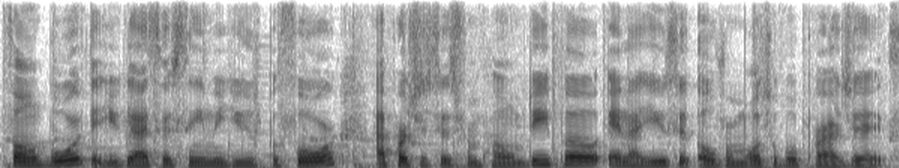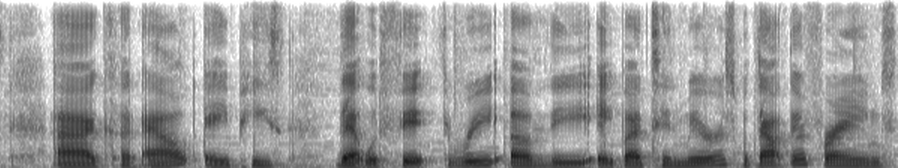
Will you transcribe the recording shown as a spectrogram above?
foam board that you guys have seen me use before. I purchased this from Home Depot and I use it over multiple projects. I cut out a piece that would fit three of the 8x10 mirrors without their frames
